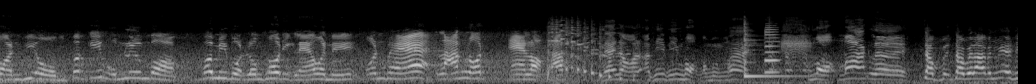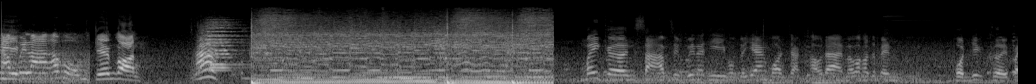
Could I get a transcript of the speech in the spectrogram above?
บอลพี่โอม เมื่อกี้ผมลืมบอกว่ามีบทลงโทษอีกแล้ววันนี้ คนแพ้ล้างรถแอร์ล็อกครับ แน่นอนอาทิตย์นี้เหมาะกับมึงมาก เหมาะมากเลย จับจับเวลาเป็นวินาทีจับเวลาครับผม เกมก่อนฮะไม่เกิน 30 วินาที ผมจะแย่งบอลจากเขาได้แม้ว่าเขาจะเป็น คนที่เคยไป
